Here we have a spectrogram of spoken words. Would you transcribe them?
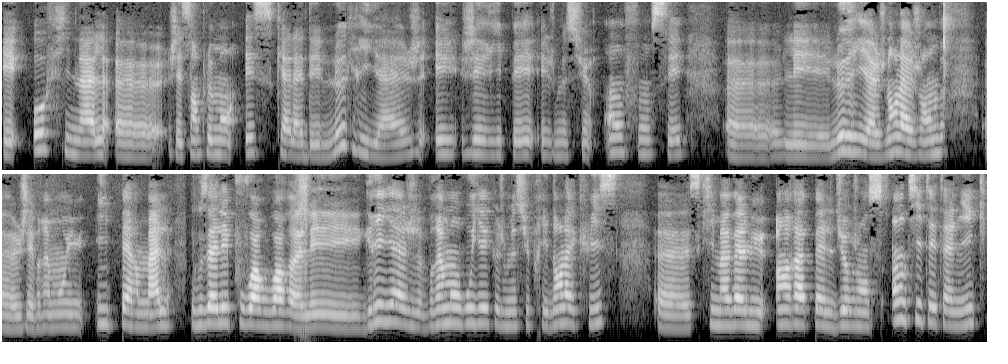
et au final, euh, j'ai simplement escaladé le grillage et j'ai ripé et je me suis enfoncé euh, le grillage dans la jambe. Euh, j'ai vraiment eu hyper mal. Vous allez pouvoir voir les grillages vraiment rouillés que je me suis pris dans la cuisse. ce qui m'a valu un rappel d'urgence anti-tétanique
